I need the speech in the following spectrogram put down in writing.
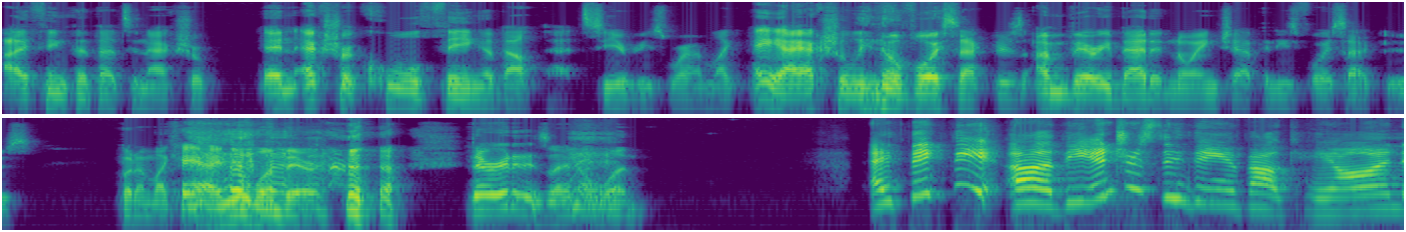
I think that that's an extra, an extra cool thing about that series where I'm like, hey, I actually know voice actors. I'm very bad at knowing Japanese voice actors, but I'm like, hey, I knew one there. there it is. I know one. I think the uh the interesting thing about K-On!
